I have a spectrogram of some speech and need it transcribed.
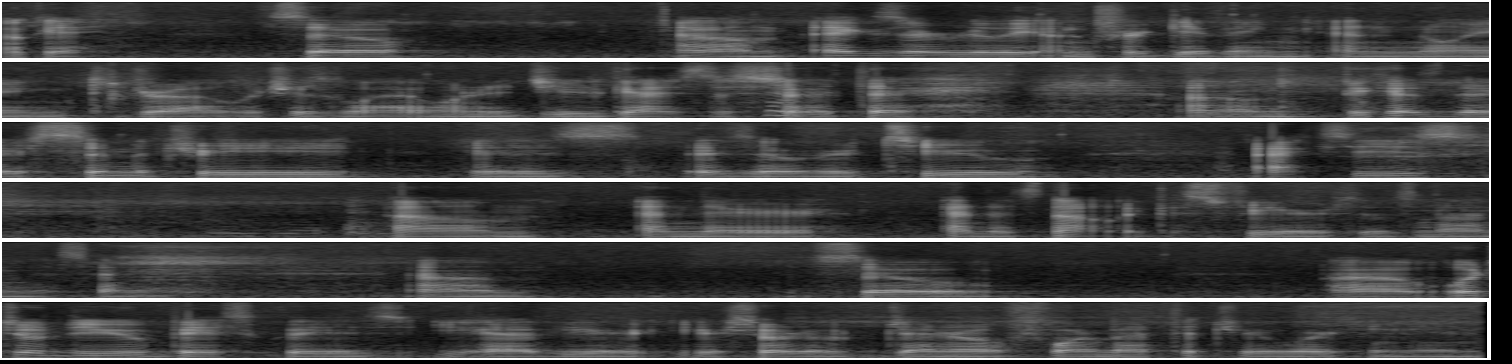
Okay, so um, eggs are really unforgiving and annoying to draw, which is why I wanted you guys to start there, um, because their symmetry is is over two axes, um, and they're and it's not like a sphere, so it's not in the center. Um, so uh, what you'll do basically is you have your your sort of general format that you're working in,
